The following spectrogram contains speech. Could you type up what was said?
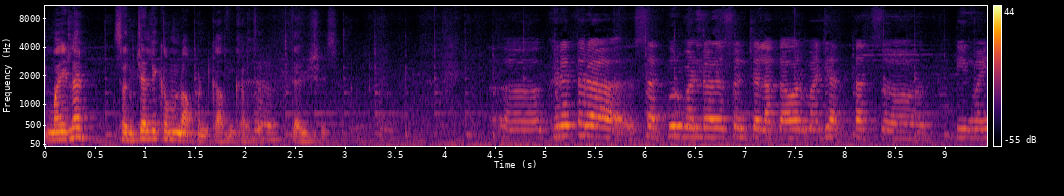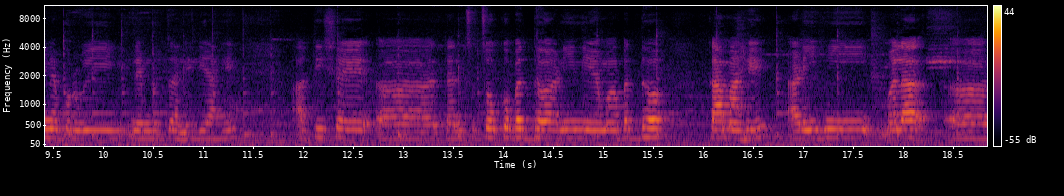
महिला संचालिका म्हणून आपण काम करतो हं. त्याविषयी सांगा. खरं तर अ, सातपूर मंडळ संचालकावर माझी आत्ताच अ, तीन महिन्यापूर्वी नेमणूक झालेली आहे अतिशय अ, त्यांचं चौकबद्ध आणि नियमाबद्ध काम आहे आणि ही मला अ,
